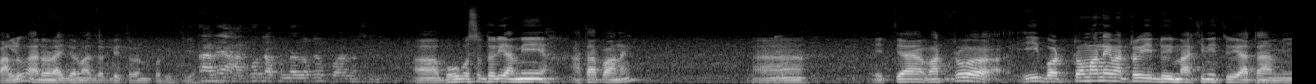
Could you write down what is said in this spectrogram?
পালোঁ আৰু ৰাইজৰ মাজত বিতৰণ কৰি দিয়ে। আগত আপোনালোকে পোৱা নাছিল। বহু বছৰ ধৰি আমি আটা পোৱা নাই। এতিয়া মাত্ৰ এই বৰ্তমানে মাত্ৰ এই দুই মাহখিনিতো আটা আমি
